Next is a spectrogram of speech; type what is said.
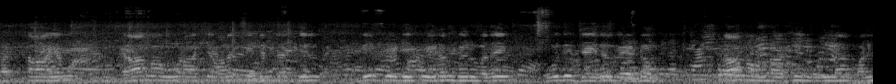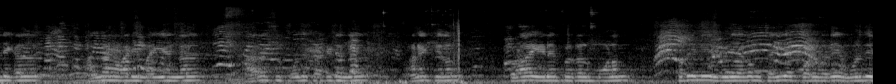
கட்டாயம். கிராம ஊராட்சி வளர்ச்சி திட்டத்தில் பிபிடிக்கு இடம்பெறுவதை உறுதி செய்தல் வேண்டும். கிராம ஊராட்சியில் உள்ள பள்ளிகள் அங்கன்வாடி மையங்கள் அரசு பொது கட்டிடங்கள் அனைத்திலும் குழாய் இணைப்புகள் மூலம் குடிநீர் விநியோகம் செய்யப்படுவதை உறுதி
